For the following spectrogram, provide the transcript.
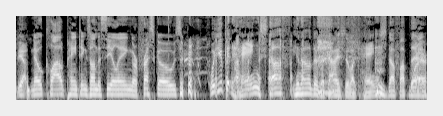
yes. no cloud paintings on the ceiling or frescoes. Well, you can hang stuff. You know, there's the guys who like hang stuff up there. Right.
